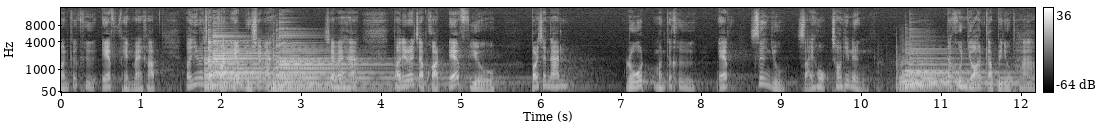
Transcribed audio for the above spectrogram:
มันก็คือ F เห็นไหมครับ ตอนนี้เราจับคอร์ด F อยู่ใช่ไหมใช่ไหมฮะ ตอนนี้เราจับคอร์ด F อยู่ เพราะฉะนั้น root มันก็คือ F ซึ่งอยู่สาย 6 ช่องที่ 1 ถ้าคุณย้อนกลับไปดูภาพ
